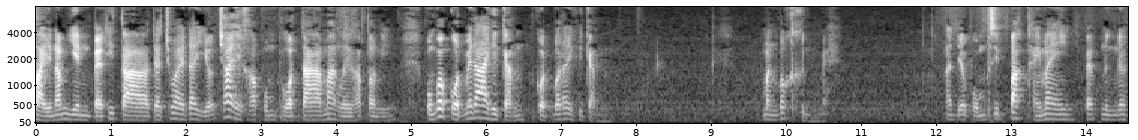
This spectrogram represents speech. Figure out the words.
ส่น้ำเย็นแปะที่ตาจะช่วยได้เยอะใช่ครับ ผมปวดตามากเลยครับตอนนี้ ผมก็กดไม่ได้คือกัน กดบ่ได้คือกัน มันบ่ขึ้นไหมอะเดี๋ยวผมสิบปักให้ไหมแป๊บหนึ่งเด้อ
